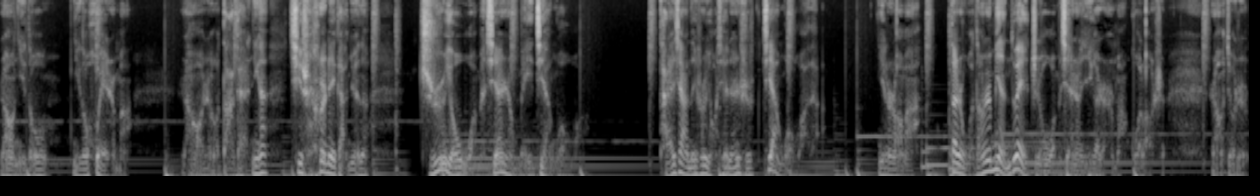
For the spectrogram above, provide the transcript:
然后你都你都会什么，然后然后大概你看，其实那感觉呢。只有我们先生没见过我，台下那时候有些人是见过我的，你知道吗？但是我当时面对只有我们先生一个人嘛，郭老师，然后就是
